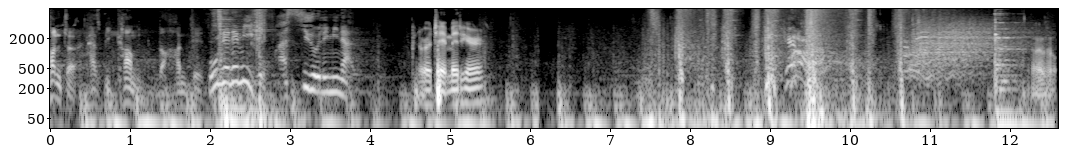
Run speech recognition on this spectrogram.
Hunter has become the hunted. Un enemigo ha sido eliminado. Gonna rotate mid here. Oh,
